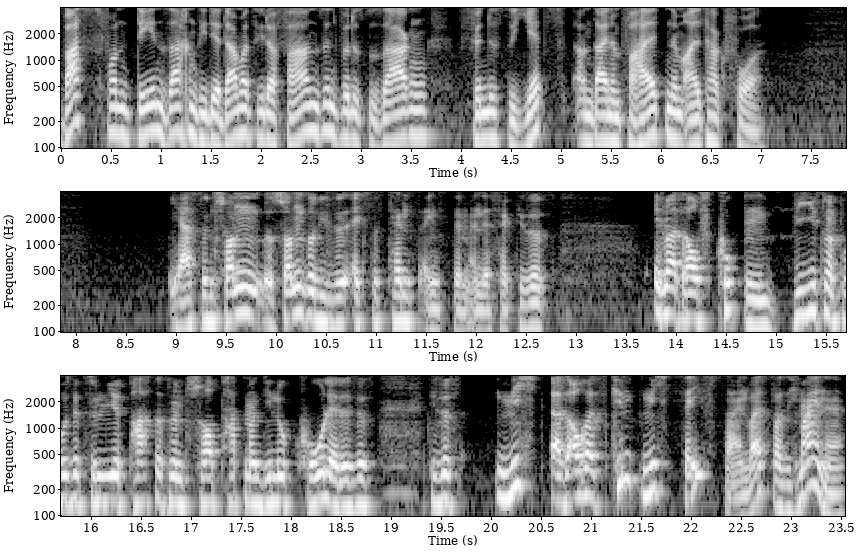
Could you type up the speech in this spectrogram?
was von den Sachen, die dir damals widerfahren sind, würdest du sagen, findest du jetzt an deinem Verhalten im Alltag vor? Ja, es sind schon, schon so diese Existenzängste im Endeffekt. Dieses immer drauf gucken, wie ist man positioniert, passt das mit dem Job, hat man genug Kohle, das ist dieses nicht, also auch als Kind nicht safe sein, weißt du, was ich meine?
